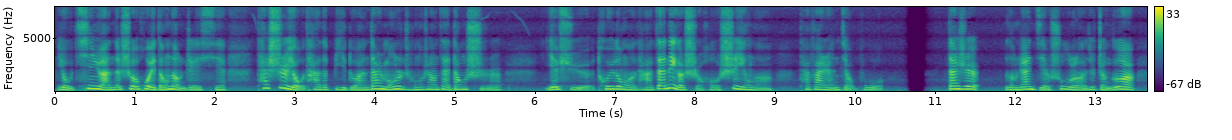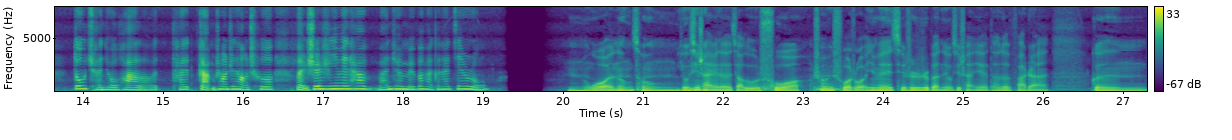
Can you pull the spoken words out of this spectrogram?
有亲缘的社会等等这些，它是有它的弊端，但是某种程度上在当时，也许推动了它在那个时候适应了它发展脚步，但是冷战结束了，就整个都全球化了，它赶不上这趟车，本身是因为它完全没办法跟它兼容。嗯，我能从游戏产业的角度说，稍微嗯说说，因为其实日本的游戏产业它的发展跟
